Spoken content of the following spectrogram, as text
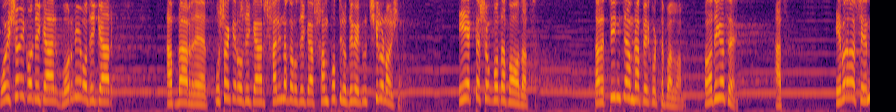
বৈষয়িক অধিকার, ধর্মীয় অধিকার, আপনার পোশাকের অধিকার, স্বাধীনতার অধিকার, সম্পত্তির অধিকার এগুলো ছিল নয় সময় এই একটা সভ্যতা পাওয়া যাচ্ছে। তাহলে তিনটা আমরা বের করতে পারলাম। কথা ঠিক আছে? আচ্ছা। এবার আসেন।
